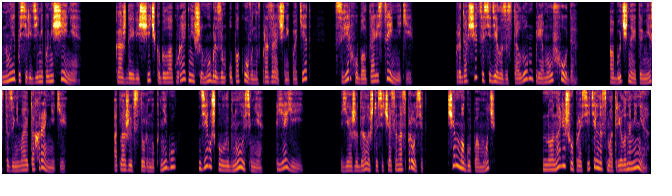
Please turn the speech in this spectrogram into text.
но и посередине помещения. Каждая вещичка была аккуратнейшим образом упакована в прозрачный пакет, сверху болтались ценники. Продавщица сидела за столом прямо у входа. Обычно это место занимают охранники. Отложив в сторону книгу, девушка улыбнулась мне, я ей. Я ожидала, что сейчас она спросит, чем могу помочь? Но она лишь вопросительно смотрела на меня.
